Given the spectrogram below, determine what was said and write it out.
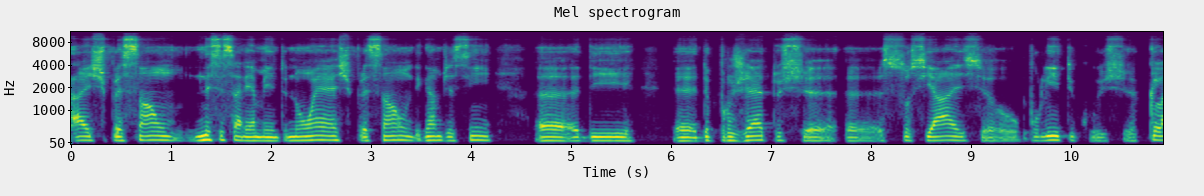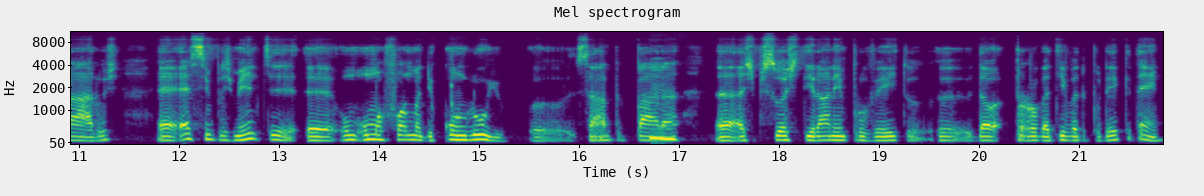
a expressão, necessariamente, não é a expressão, digamos assim, de eh, de projetos eh, eh, sociais ou políticos claros, é simplesmente uma forma de conluio, sabe, para hum. as pessoas tirarem proveito da prerrogativa de poder que têm,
